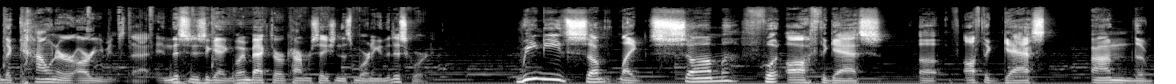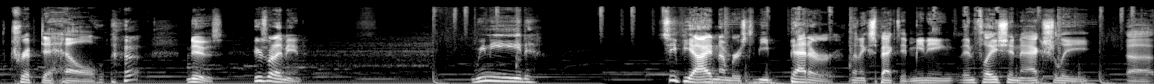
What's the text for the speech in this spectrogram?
the counter argument to that. And this is again going back to our conversation this morning in the Discord. We need some like some foot off the gas, uh, off the gas on the trip to hell. News. Here's what I mean. We need CPI numbers to be better than expected, meaning the inflation actually uh,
